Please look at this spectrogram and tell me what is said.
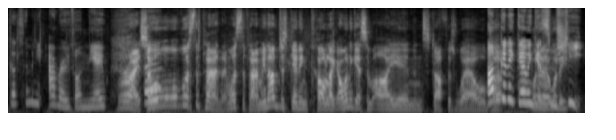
Got so many arrows on you. Right, so Um, wha- wha- what's the plan then? What's the plan? I mean, I'm just getting coal. Like, I want to get some iron and stuff as well. I'm going to go and get are- some sheep.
